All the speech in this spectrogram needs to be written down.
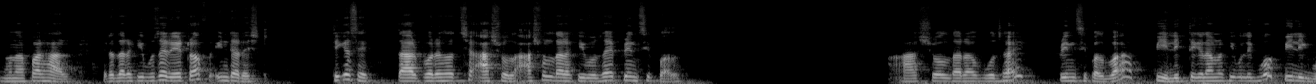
মুনাফার হার, এটা দ্বারা কি বোঝায়? রেট অফ ইন্টারেস্ট ঠিক আছে? তারপরে হচ্ছে আসল আসল দ্বারা কি বোঝায়? প্রিন্সিপাল আসল দ্বারা বোঝায় প্রিন্সিপাল বা পি লিখতে গেলে আমরা কি লিখব? পি লিখব।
